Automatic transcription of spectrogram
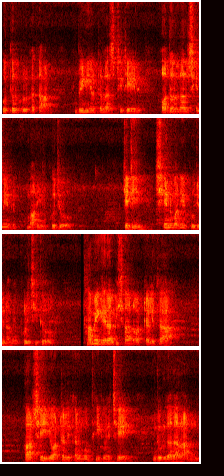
উত্তর কলকাতার বেনিয়াটলা স্ট্রিটের অদললাল সেনের বাড়ির পুজো। যেটি সেন বাড়ির পুজো নামে পরিচিত। থামে ঘেরা বিশাল অট্টালিকা, আর সেই অট্টালিকার মধ্যেই রয়েছে দুর্গা দালান।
